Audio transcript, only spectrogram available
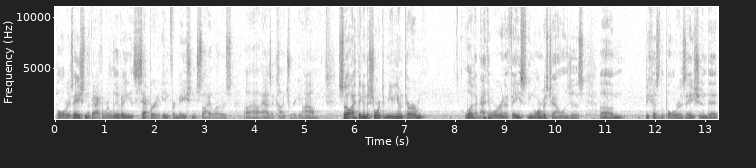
polarization. The fact that we're living in separate information silos uh, as a country. Um, so I think in the short to medium term, look, I, mean, I think we're going to face enormous challenges um, because of the polarization that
